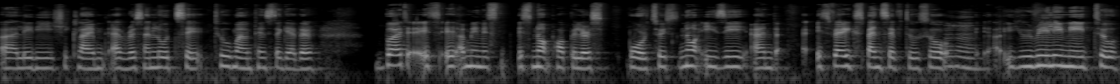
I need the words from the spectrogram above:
uh, lady, she climbed Everest and Lhotse, two mountains together. But it's, it, I mean, it's it's not popular sport, so it's not easy and it's very expensive too. So you really need to.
